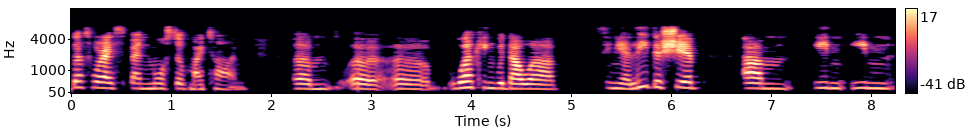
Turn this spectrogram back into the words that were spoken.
that's where I spend most of my time, um, uh, uh, working with our senior leadership, um, in, in,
